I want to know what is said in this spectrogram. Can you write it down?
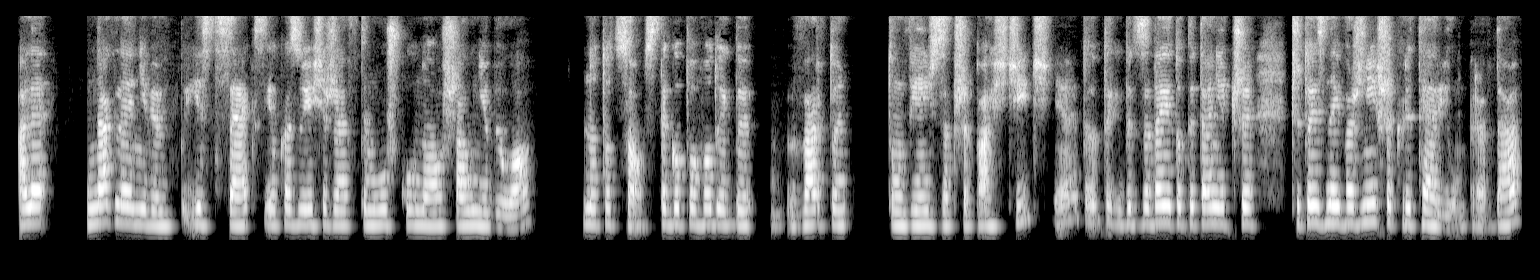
ale nagle, nie wiem, jest seks i okazuje się, że w tym łóżku no, szału nie było, no to co? Z tego powodu jakby warto tą więź zaprzepaścić, nie? To, to jakby zadaję to pytanie, czy, czy to jest najważniejsze kryterium, prawda?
